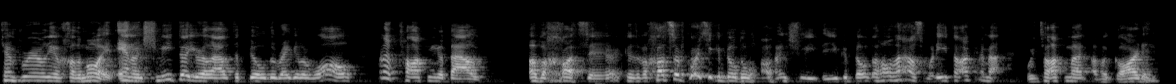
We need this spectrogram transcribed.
temporarily on Chalamoy. And on Shemitah, you're allowed to build a regular wall. We're not talking about of a chotzer, because of a chotzer, of course, you can build a wall on Shemitah. You could build a whole house. What are you talking about? We're talking about of a garden.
